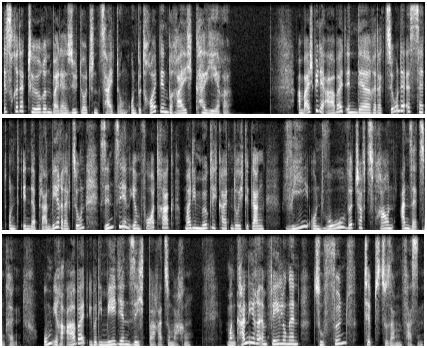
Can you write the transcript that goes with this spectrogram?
ist Redakteurin bei der Süddeutschen Zeitung und betreut den Bereich Karriere. Am Beispiel der Arbeit in der Redaktion der SZ und in der Plan W Redaktion sind Sie in Ihrem Vortrag mal die Möglichkeiten durchgegangen, wie und wo Wirtschaftsfrauen ansetzen können um ihre Arbeit über die Medien sichtbarer zu machen. Man kann ihre Empfehlungen zu fünf Tipps zusammenfassen.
